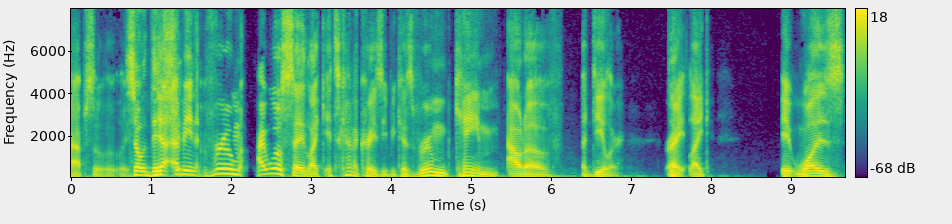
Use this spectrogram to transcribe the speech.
Absolutely. So they yeah, I mean, Vroom, I will say, like, it's kind of crazy because Vroom came out of a dealer, right? Like, it was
